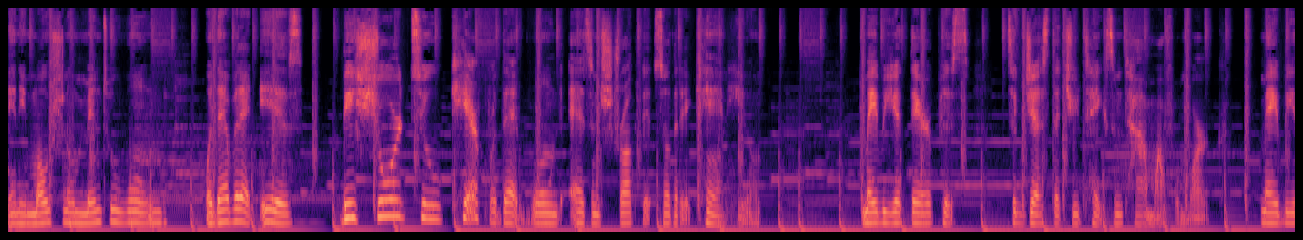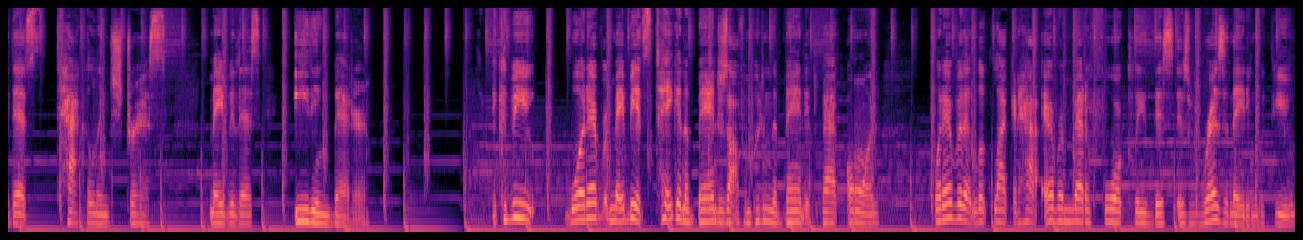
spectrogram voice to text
an emotional, mental wound, whatever that is, be sure to care for that wound as instructed so that it can heal. Maybe your therapist suggests that you take some time off from work. Maybe that's tackling stress. Maybe that's eating better. It could be whatever, maybe it's taking the bandages off and putting the bandage back on, whatever that looked like, and however metaphorically this is resonating with you.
